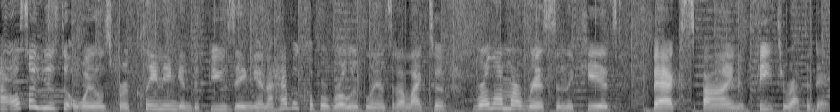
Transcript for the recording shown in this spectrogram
I also use the oils for cleaning and diffusing and I have a couple roller blends that I like to roll on my wrists and the kids' back, spine, and feet throughout the day.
